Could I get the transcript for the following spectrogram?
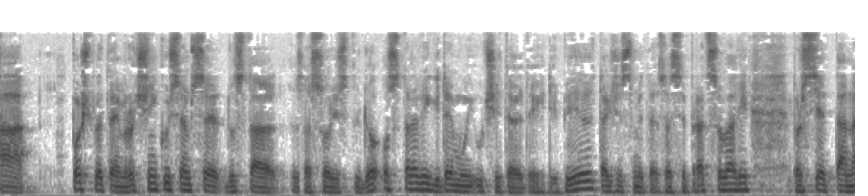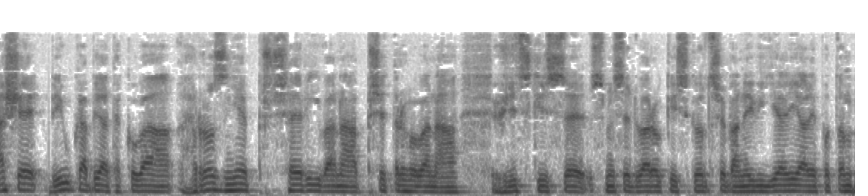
A po čtvrtém ročníku jsem se dostal za solistu do Ostravy, kde můj učitel tehdy byl, takže jsme tady zase pracovali. Prostě ta naše výuka byla taková hrozně přerývaná, přetrhovaná. Vždycky se, jsme se dva roky skoro třeba neviděli, ale potom,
